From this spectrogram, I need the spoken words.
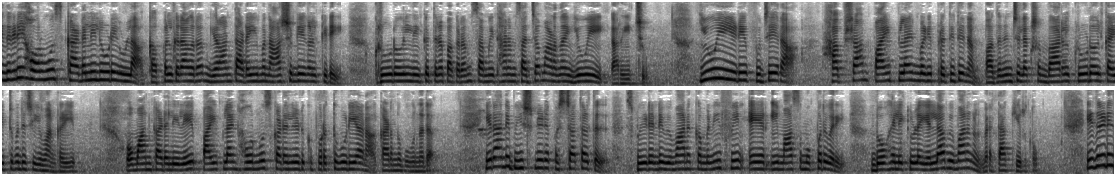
ഇതിനിടെ ഹോർമോസ് കടലിലൂടെയുള്ള കപ്പൽ ഗതാഗതം ഇറാൻ തടയുമെന്ന ആശങ്കകൾക്കിടെ ക്രൂഡ് ഓയിൽ നീക്കത്തിന് പകരം സംവിധാനം സജ്ജമാണെന്ന് യു എ അറിയിച്ചു. യു എയുടെ ഫുജേറ ഹബ്ഷാൻ പൈപ്പ് ലൈൻ വഴി പ്രതിദിനം പതിനഞ്ച് ലക്ഷം ബാരൽ ക്രൂഡ് ഓയിൽ കയറ്റുമതി ചെയ്യുവാൻ കഴിയും. ഒമാൻ കടലിലെ പൈപ്പ് ലൈൻ ഹോർമൂസ് കടലിടുക്ക് പുറത്തുകൂടിയാണ് കടന്നുപോകുന്നത്. ഇറാന്റെ ഭീഷണിയുടെ പശ്ചാത്തലത്തിൽ സ്വീഡന്റെ വിമാന കമ്പനി ഫിൻ എയർ ഈ മാസം മുപ്പത് വരെ ദോഹയിലേക്കുള്ള എല്ലാ വിമാനങ്ങളും റദ്ദാക്കിയിരുന്നു. ഇതിനിടെ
